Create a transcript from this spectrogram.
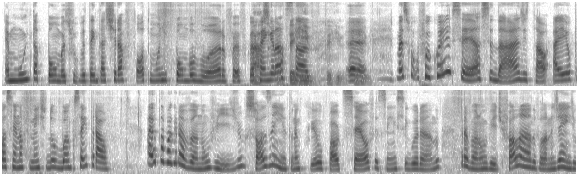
É muita pomba. Tipo, tentar tirar foto, um monte de pomba voando. Foi, ficou até Nossa, cara, engraçado. Terrível, terrível, É. terrível. Mas fu- fui conhecer a cidade e tal. Aí eu passei na frente do Banco Central. Aí eu tava gravando um vídeo sozinha, tranquilo, pau de selfie, assim, segurando, gravando um vídeo falando, falando, gente,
